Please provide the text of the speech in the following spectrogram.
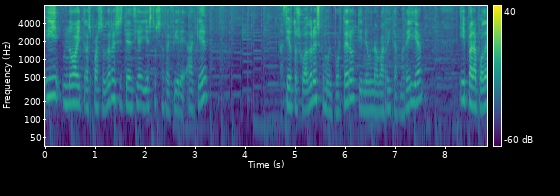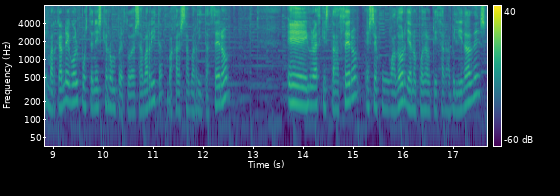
Y no hay traspaso de resistencia y esto se refiere a que ciertos jugadores como el portero tienen una barrita amarilla y para poder marcarle gol pues tenéis que romper toda esa barrita, bajar esa barrita a cero eh, y una vez que está a cero ese jugador ya no podrá utilizar habilidades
